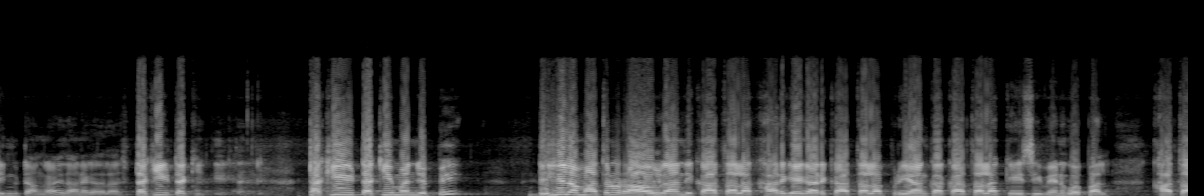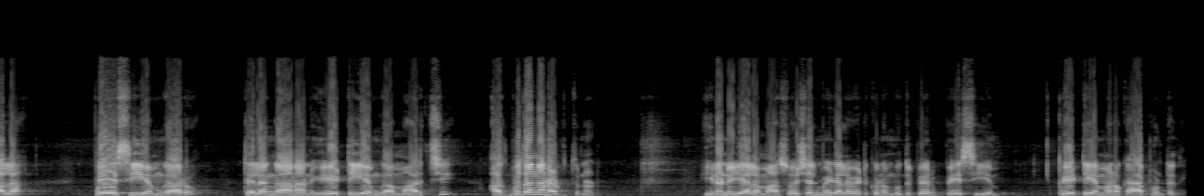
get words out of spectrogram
టింగ్ టాంగా ఇదానే కదా టకీ టకీ. టకీ అని చెప్పి ఢిల్లీలో మాత్రం రాహుల్ గాంధీ ఖాతాల ఖార్గే గారి ఖాతాల ప్రియాంక ఖాతాల కేసీ వేణుగోపాల్ ఖాతాల పే సీఎం గారు తెలంగాణను ఏటీఎంగా మార్చి అద్భుతంగా నడుపుతున్నాడు. ఈయనను ఇవాళ మా సోషల్ మీడియాలో పెట్టుకున్న ముద్దు పేరు పే సీఎం పేటీఎం అని ఒక యాప్ ఉంటుంది.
